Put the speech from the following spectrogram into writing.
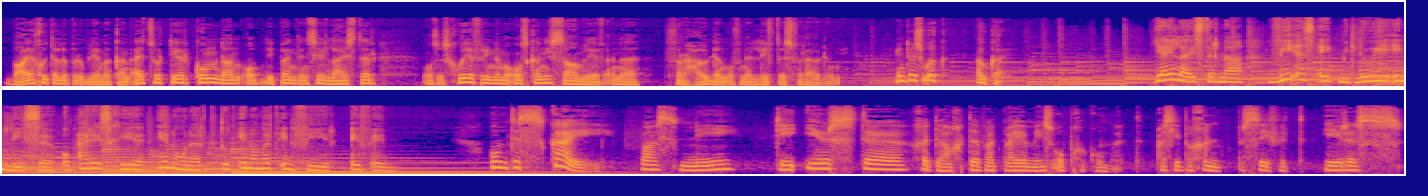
baie goed hulle probleme kan uitsorteer kom dan op die punt en sê luister, ons is goeie vriende, maar ons kan nie saamleef in 'n verhouding of in 'n liefdesverhouding nie. En dis ook oukei. Okay. Jy luister na Wie is ek met Louie en Lise op RSG 100 tot 104 FM. Om te skei was nie die eerste gedagte wat by 'n mens opgekom het. As jy begin besef het hier is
